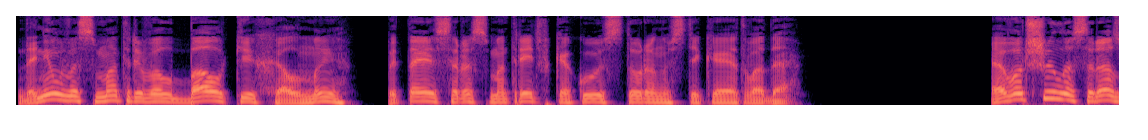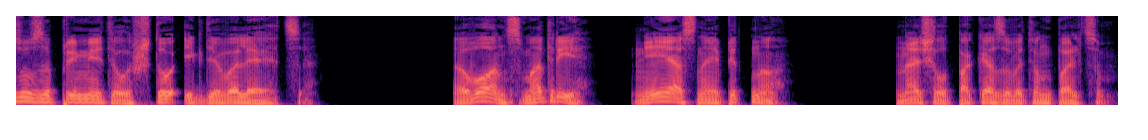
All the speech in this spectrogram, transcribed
Данил высматривал балки, холмы, пытаясь рассмотреть, в какую сторону стекает вода. А вот Шило сразу заприметил, что и где валяется. «Вон, смотри, неясное пятно», — начал показывать он пальцем.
